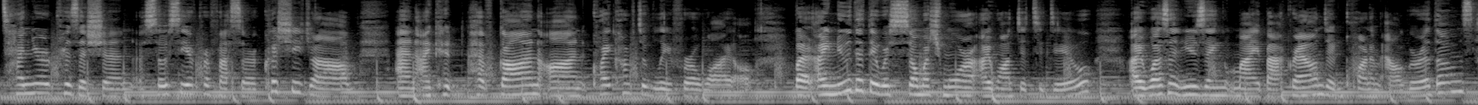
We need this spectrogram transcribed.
tenured position, associate professor, cushy job, and I could have gone on quite comfortably for a while. But I knew that there was so much more I wanted to do. I wasn't using my background in quantum algorithms,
